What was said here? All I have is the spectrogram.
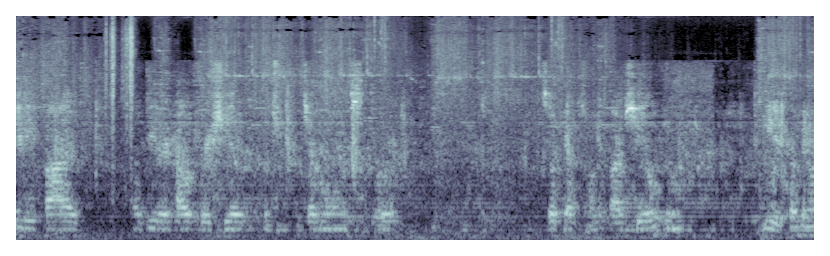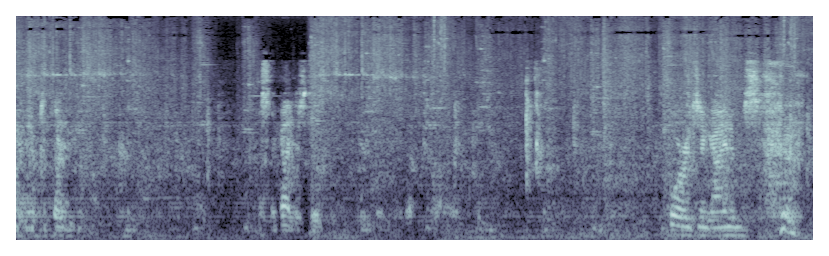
85 of either health or shield, which, whichever one is lower. So if you have 25 shield, you eat a coconut have to 30. That's like I just did. Foraging items.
